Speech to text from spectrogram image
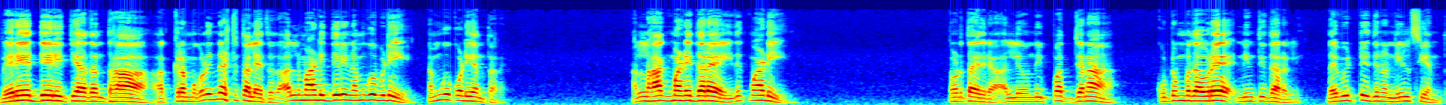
ಬೇರೆಯದ್ದೇ ರೀತಿಯಾದಂತಹ ಅಕ್ರಮಗಳು ಇನ್ನಷ್ಟು ತಲೆ ಎತ್ತದ ಅಲ್ಲಿ ಮಾಡಿದ್ದೀರಿ ನಮಗೂ ಬಿಡಿ, ನಮಗೂ ಕೊಡಿ ಅಂತಾರೆ. ಅಲ್ಲಿ ಹಾಗೆ ಮಾಡಿದ್ದಾರೆ, ಇದಕ್ಕೆ ಮಾಡಿ. ನೋಡ್ತಾ ಇದ್ದೀರಾ? ಅಲ್ಲಿ ಒಂದು ಇಪ್ಪತ್ತು ಜನ ಕುಟುಂಬದವರೇ ನಿಂತಿದ್ದಾರೆ ಅಲ್ಲಿ. ದಯವಿಟ್ಟು ಇದನ್ನು ನಿಲ್ಲಿಸಿ ಅಂತ.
